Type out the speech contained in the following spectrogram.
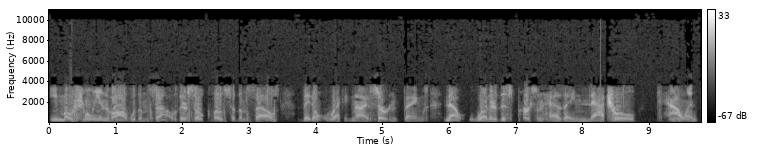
emotionally involved with themselves. They're so close to themselves, they don't recognize certain things. Now, whether this person has a natural talent,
